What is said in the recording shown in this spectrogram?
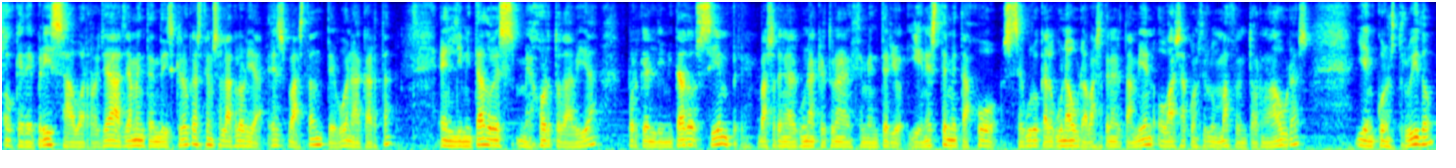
O que deprisa o arrollar, ya me entendéis. Creo que Ascenso a la Gloria es bastante buena carta. En limitado es mejor todavía, porque en limitado siempre vas a tener alguna criatura en el cementerio y en este metajuego seguro que alguna aura vas a tener también o vas a construir un mazo en torno a auras. Y en construido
